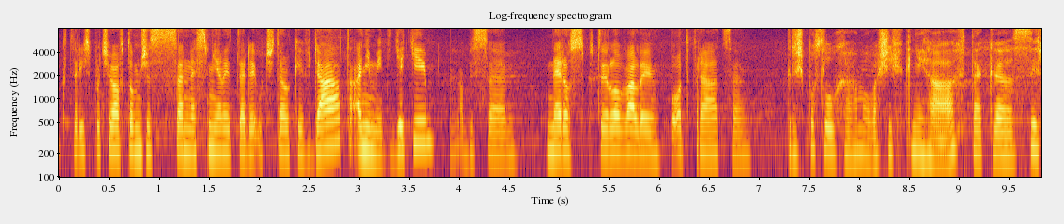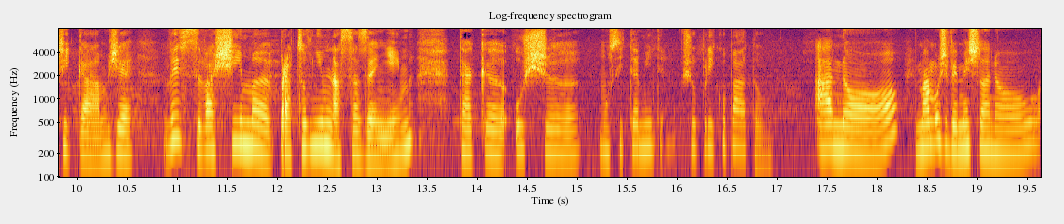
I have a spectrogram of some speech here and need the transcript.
který spočíval v tom, že se nesměly tedy učitelky vdát ani mít děti, aby se nerozptilovali od práce. Když poslouchám o vašich knihách, tak eh, si říkám, že vy s vaším pracovním nasazením, tak eh, už musíte mít v šuplíku pátou. Ano, mám už vymyšlenou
